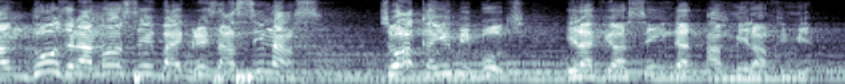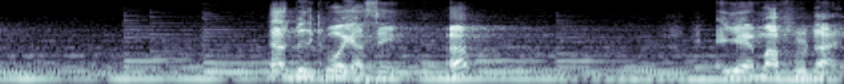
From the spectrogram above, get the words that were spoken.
And those that are not saved by grace are sinners. So how can you be both? It's like you are saying that I'm male and female. That's basically what you're saying. Huh? Eh, you're hermaphrodite.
